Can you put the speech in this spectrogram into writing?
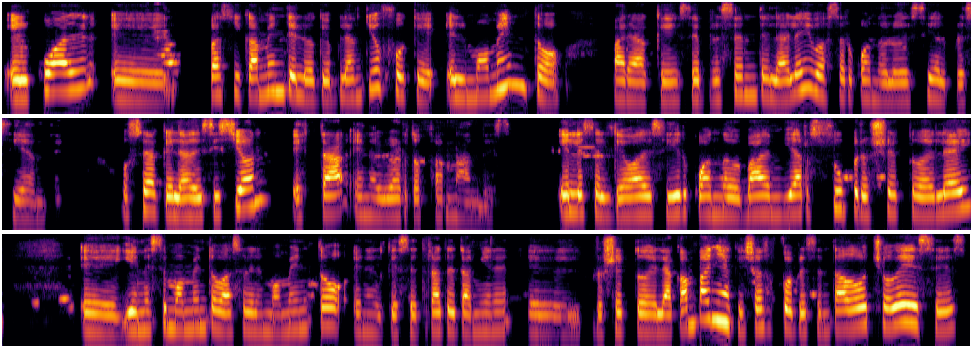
el cual eh, básicamente lo que planteó fue que el momento para que se presente la ley va a ser cuando lo decida el presidente. O sea que la decisión está en Alberto Fernández. Él es el que va a decidir cuándo va a enviar su proyecto de ley eh, y en ese momento va a ser el momento en el que se trate también el proyecto de la campaña, que ya fue presentado ocho veces,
